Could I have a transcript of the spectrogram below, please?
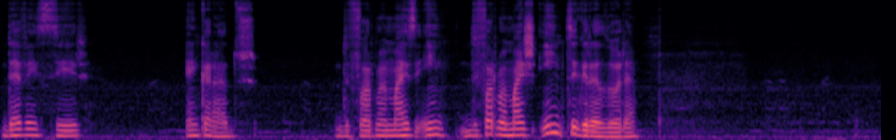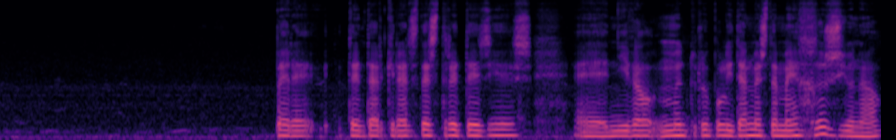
devem ser encarados de forma mais, de forma mais integradora. para tentar criar estas estratégias a nível metropolitano, mas também regional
